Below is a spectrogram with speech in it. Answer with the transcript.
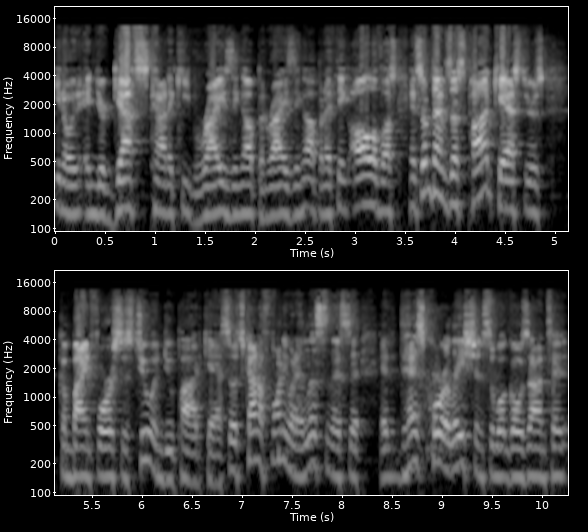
you know, and your guests kind of keep rising up and rising up. And I think all of us, and sometimes us podcasters, combine forces too and do podcasts. So it's kind of funny when I listen to this. It, it has correlations to what goes on to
